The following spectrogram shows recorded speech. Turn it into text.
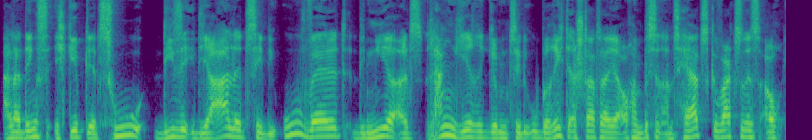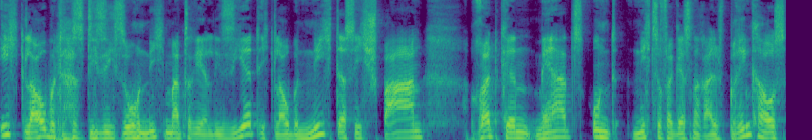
Allerdings, ich gebe dir zu, diese ideale CDU-Welt, die mir als langjährigem CDU-Berichterstatter ja auch ein bisschen ans Herz gewachsen ist, auch ich glaube, dass die sich so nicht materialisiert. Ich glaube nicht, dass sich Spahn, Röttgen, Merz und nicht zu vergessen Ralf Brinkhaus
